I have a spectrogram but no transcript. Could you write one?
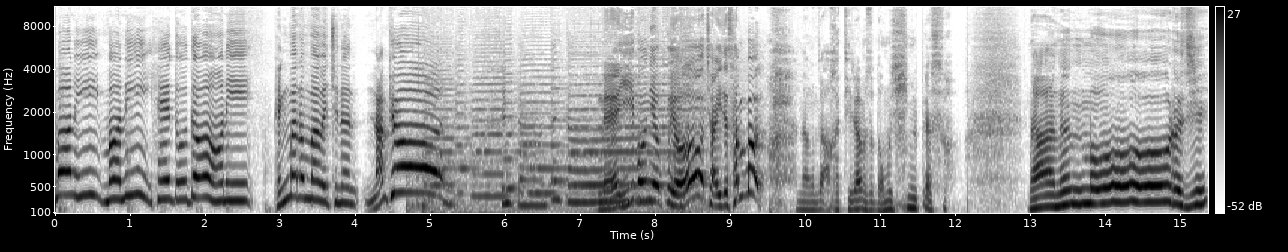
머니 머니 해도 돈이 100만 원만 외치는 남편. 띵땅띵땅. 네 2번이었고요 자 이제 3번 나 근데 아까 딜하면서 너무 힘을 뺐어. 나는 모르지.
